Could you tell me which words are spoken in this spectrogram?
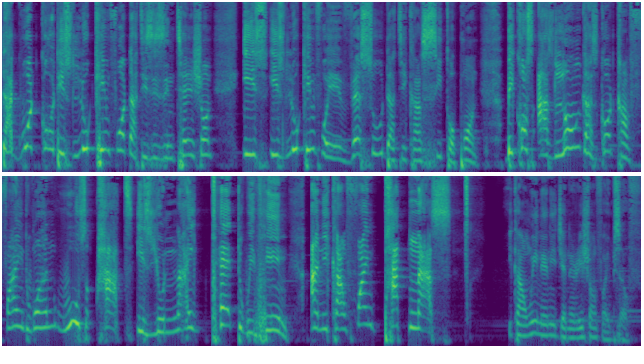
that what God is looking for, that is his intention, is, is looking for a vessel that he can sit upon. Because as long as God can find one whose heart is united with him and he can find partners, he can win any generation for himself.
